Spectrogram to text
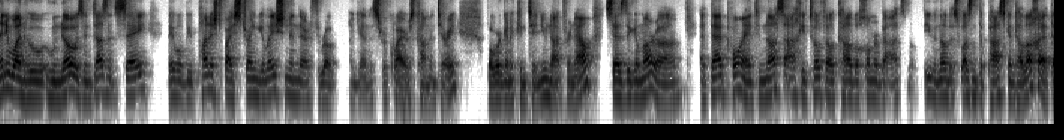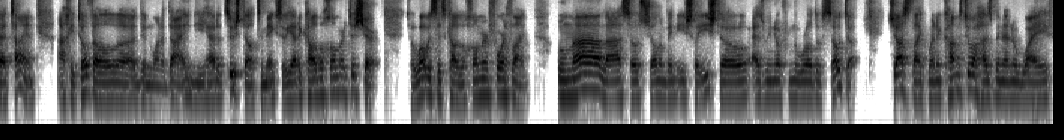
anyone who, who knows and doesn't say they will be punished by strangulation in their throat. Again, this requires commentary, but we're going to continue, not for now. Says the Gemara, at that point. Even though this wasn't the Paskin Halacha at that time, Achitofel uh, didn't want to die, and he had a tzushtel to make, so he had a Kal to share. So what was his Kal? Fourth line. Uma la shalom ben ish ishto, as we know from the world of Sota. Just like when it comes to a husband and a wife,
